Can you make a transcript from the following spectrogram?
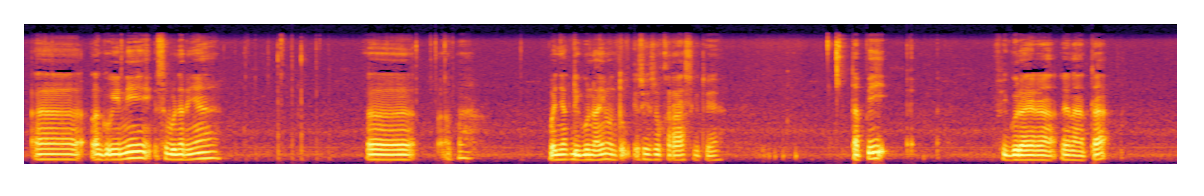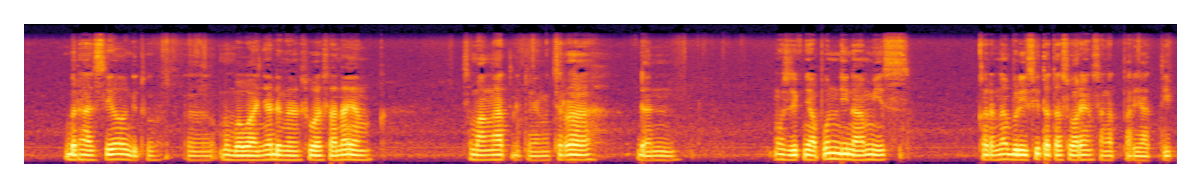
Uh, lagu ini sebenarnya uh, apa banyak digunain untuk isu-isu keras gitu ya. Tapi figura Renata berhasil gitu e, membawanya dengan suasana yang semangat gitu yang cerah dan musiknya pun dinamis karena berisi tata suara yang sangat variatif.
